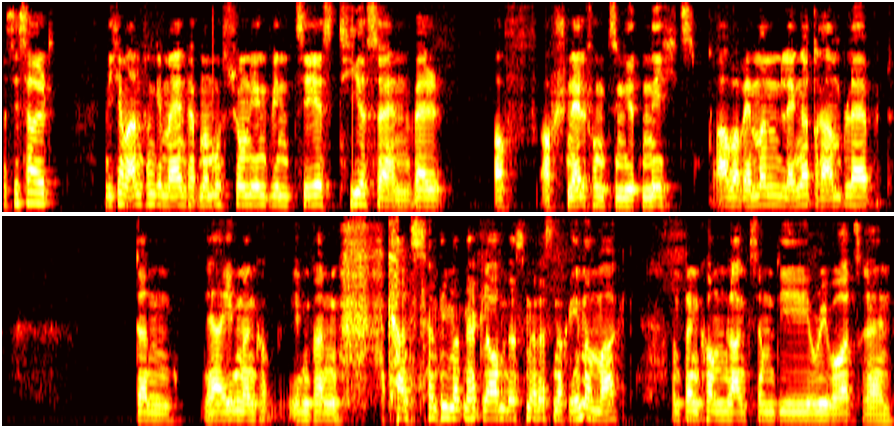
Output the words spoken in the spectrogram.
das ist halt, wie ich am Anfang gemeint habe, man muss schon irgendwie ein zähes Tier sein, weil auf, auf schnell funktioniert nichts. Aber wenn man länger dran bleibt, dann ja, irgendwann, irgendwann kann es dann niemand mehr glauben, dass man das noch immer macht. Und dann kommen langsam die Rewards rein.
